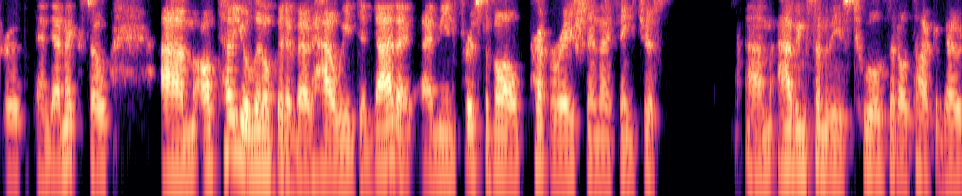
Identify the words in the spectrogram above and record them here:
throughout the pandemic. So. Um, I'll tell you a little bit about how we did that. I, I mean, first of all, preparation. I think just um, having some of these tools that I'll talk about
